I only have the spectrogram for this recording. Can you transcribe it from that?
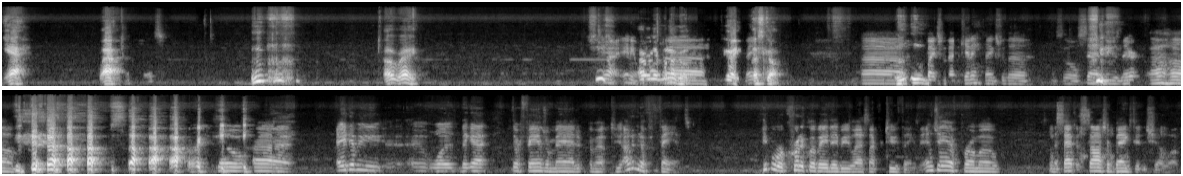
Yeah. Wow. All right. all right. Anyway, All right, we'll uh, Great. Let's go. uh, thanks for that, Kenny. Thanks for the that's a little sad news there. Um, I'm sorry. so uh, AW uh, was they got their fans were mad about two. I don't know if fans. People were critical of AW last night for two things: the MJF promo and the fact that Sasha Banks didn't show up.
